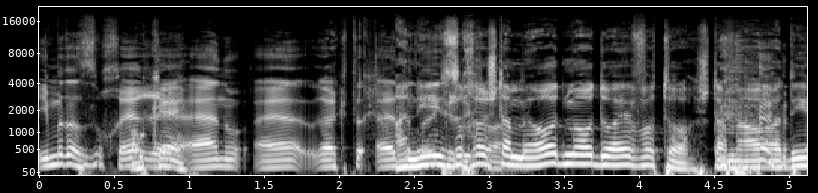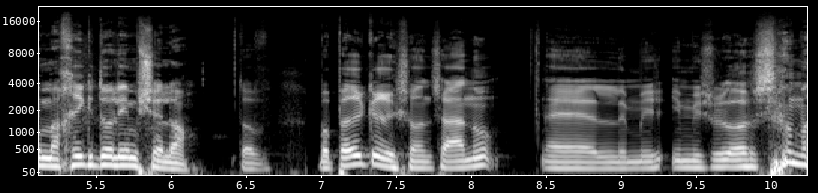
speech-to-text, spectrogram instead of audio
אם אתה זוכר, אוקיי. אה, היה לנו, היה רק... את- היה את אני זוכר. שאתה מאוד מאוד אוהב אותו, שאתה מהאוהדים הכי גדולים שלו. טוב, בפרק הראשון שלנו, אה, אם מישהו לא שמע,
